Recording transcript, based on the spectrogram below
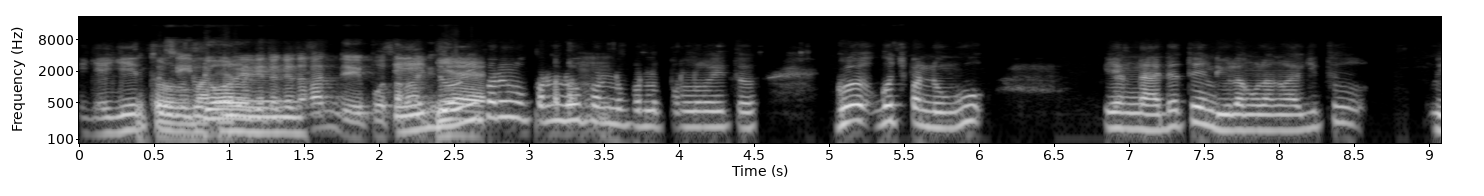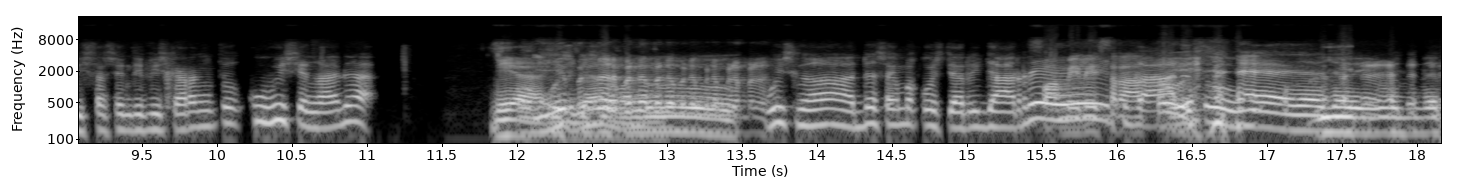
Kayak gitu. Betul, menurut Sidul gue. gitu kita kan diputar Si lagi. Idol Iya. ini perlu perlu perlu perlu perlu itu. Gue gue cuma nunggu yang nggak ada tuh yang diulang-ulang lagi tuh di stasiun TV sekarang itu kuis yang nggak ada. Iya, Oh, bener bener dulu. bener bener bener. Kuis nggak ada, saya mah kuis jari-jari. Family itu nggak 100. ada tuh. Iya, iya, bener.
